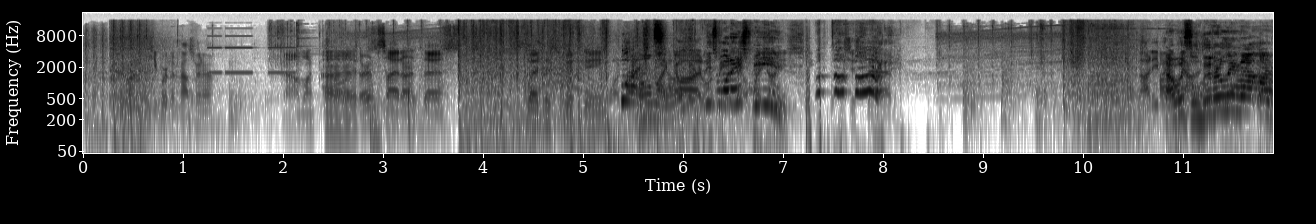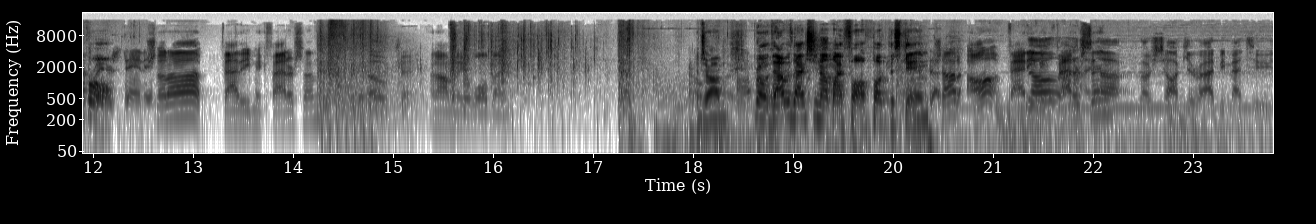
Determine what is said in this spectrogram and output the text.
Are you on keyboard and mouse right now? No, I'm on controller. Alright. They're inside, aren't they? Sledge is 50. Oh my god. He's wait, one oh my HP. God, He's, he's just bad. Not even That was literally not my fault. Shut up, Fatty McFatterson. Okay. And I'm gonna get wallbang. Good job. Bro, that was actually not my fault. Fuck this game. Shut up, Fatty No, McFatterson. uh, no, Shawk. You're right. I'd be mad too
